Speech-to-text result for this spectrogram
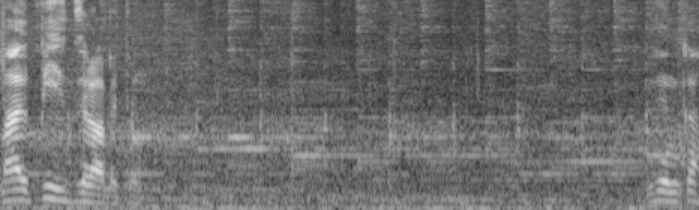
mały pisk zrobię tu. Jedynka.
